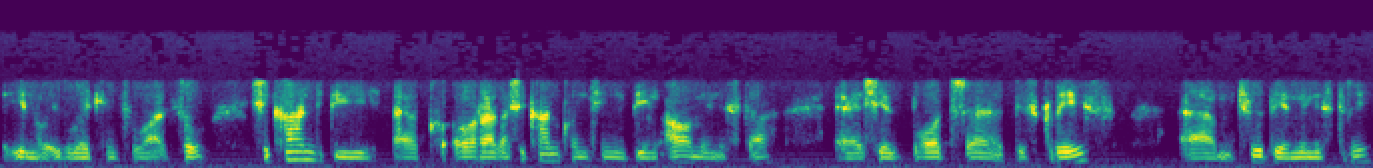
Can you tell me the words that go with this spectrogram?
you know, is working towards. So she can't be, uh, or rather, she can't continue being our minister. Uh, she has brought uh, disgrace um, to the ministry,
